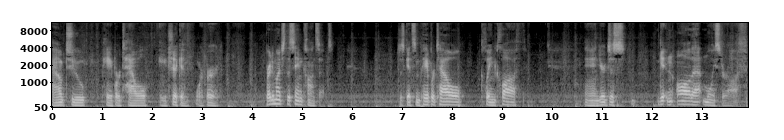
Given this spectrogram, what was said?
how to paper towel a chicken or bird. Pretty much the same concept. Just get some paper towel, clean cloth, and you're just getting all that moisture off.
